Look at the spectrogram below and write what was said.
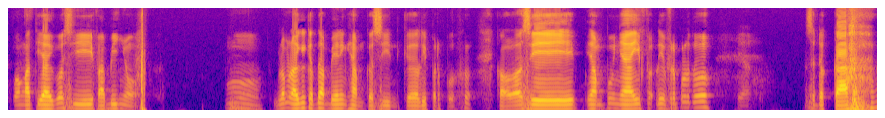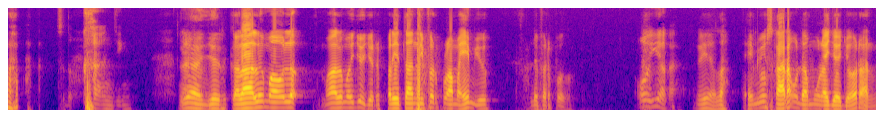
Kalau nggak Thiago si Fabinho. Hmm. Belum lagi kita Bellingham ke si ke Liverpool. Kalau si yang punya Iv- Liverpool tuh sedekah. sedekah anjing. ya anjir. Kalau lu mau lu mau lu mau jujur, pelitan Liverpool sama MU, Liverpool. Oh iya kak. Iyalah, MU sekarang udah mulai jojoran.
